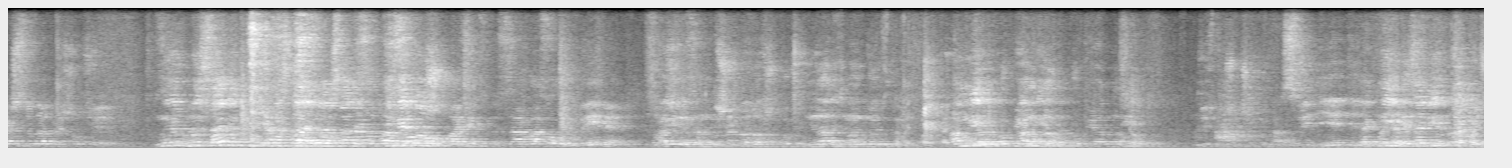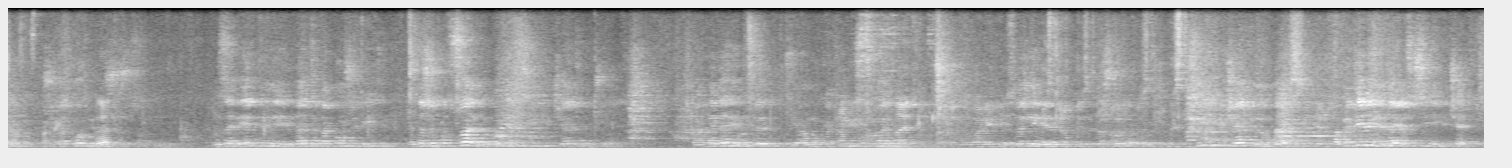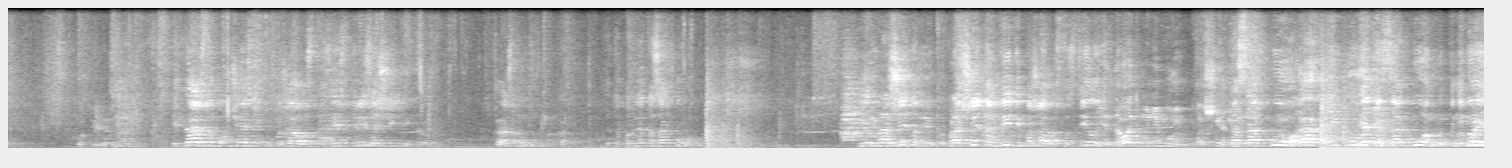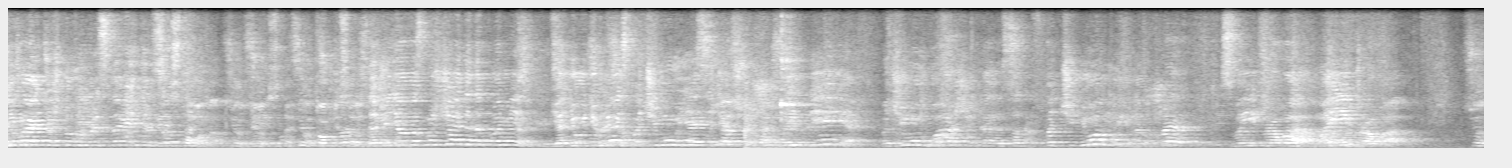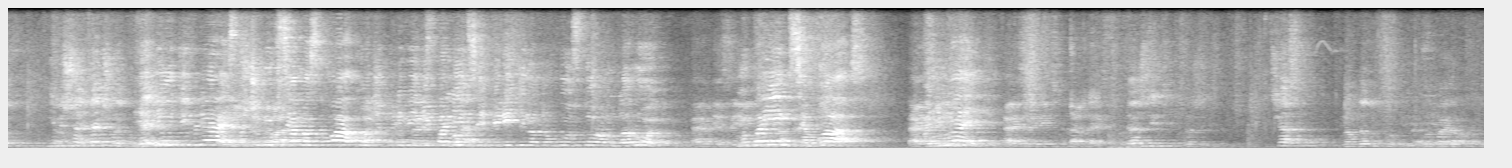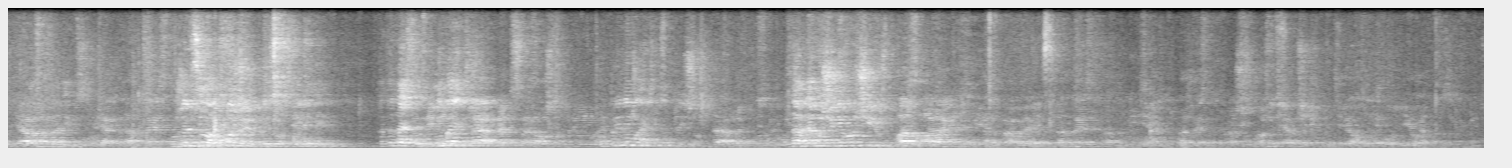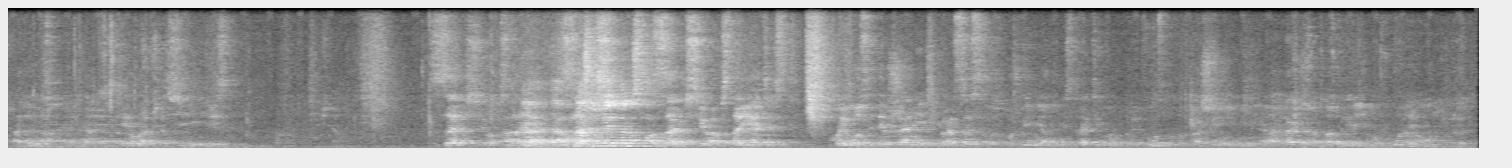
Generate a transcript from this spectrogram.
Я же сюда пришел, что я- Мы, мы сами будем расставить, расставить Теперь согласовывать. прошу позицию, согласовываем время. Смотрите, копию. Не надо, мы А мне? Копию А одна. Здесь пишите, что А свидетели. Так не, вы заверьте. Вы заверьте мне, дайте в таком же виде. Это же процессуальный документ с печатью, ну что? Так, не даю, я вам как юрист знаете, что вы говорили, Извини, быстро, быстро, быстро, быстро. Синей печатью нам дается. Определение дается синей печатью. копию. И каждому участнику, пожалуйста, здесь три защитника. Каждому. пока. Это, это закон. И в прошитом, в прошитом виде, пожалуйста, сделайте. Нет, давайте мы не будем. Пошли. Это закон. Как не будем? Это закон, вы Вы понимаете? понимаете, что вы представитель закона? Все, все, все, писал? Да меня возмущает этот момент. Я не удивляюсь, почему я сейчас пишу заявление, почему ваши э, подчиненные нарушают свои права, мои права. Все, не мешай, дай человеку. Я не удивляюсь, почему вся Москва хочет при виде полиции перейти на другую сторону дороги. Мы боимся вас. Дай Понимаете? заявить ходатайство. Подождите, подождите. Сейчас нам дадут копию, мы поэтому Я вас разобрадимся. я ходатайство. Уже все, оформлено производство или нет? Ходатайство вы принимаете? Да, сказал, что Вы принимаю. принимаете, отлично. Да, нам еще не вручили. Вас помогите, я направляю ходатайство от меня. Ходатайство прошу вас, я вообще материал моего дела. Дела сидите. Записью Да, да, у нас уже это рассмотрено. записью обстоятельств моего содержания и процесса возбуждения административного производства в отношении меня, а также обозрения в ходе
